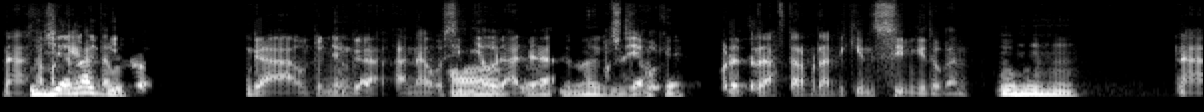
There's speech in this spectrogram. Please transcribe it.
Nah, sama Ujian kayak lagi? Enggak, untungnya enggak karena SIM-nya Oh, udah ada. ujian lagi. Maksudnya Oke. Udah terdaftar pernah bikin SIM gitu kan. Hmm. Nah,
